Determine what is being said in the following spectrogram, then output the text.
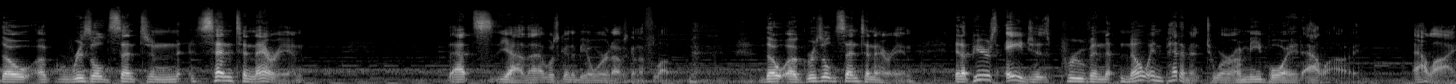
Though a grizzled centen- centenarian. That's, yeah, that was going to be a word I was going to flub. Though a grizzled centenarian, it appears age has proven no impediment to our amoeboid ally. Ally.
